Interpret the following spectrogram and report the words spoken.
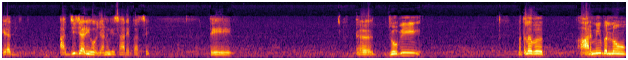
ਇਹ ਅੱਜ- ਅੱਜ ਹੀ ਜਾਰੀ ਹੋ ਜਾਣਗੇ ਸਾਰੇ ਪਾਸੇ। ਤੇ ਜੋ ਵੀ ਮਤਲਬ ਆਰਮੀ ਵੱਲੋਂ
